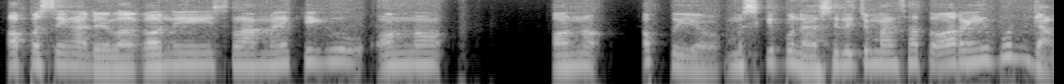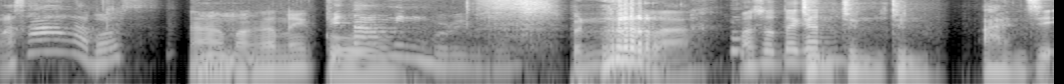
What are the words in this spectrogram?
apa sih nggak dilakoni selama ini ku ono ono apa ya meskipun hasilnya cuma satu orang itu pun nggak masalah bos nah Hmm. makanya itu vitamin bro itu bener lah maksudnya kan jen jen jen. Anji,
